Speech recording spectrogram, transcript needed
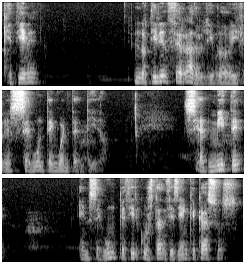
que tienen, no tienen cerrado el libro de orígenes, según tengo entendido. Se admite, en según qué circunstancias y en qué casos,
